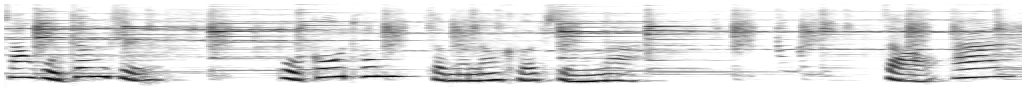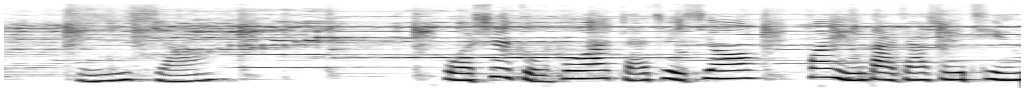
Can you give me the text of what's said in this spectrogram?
相互争执，不沟通怎么能和平呢？早安，吉祥！我是主播翟翠潇，欢迎大家收听。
